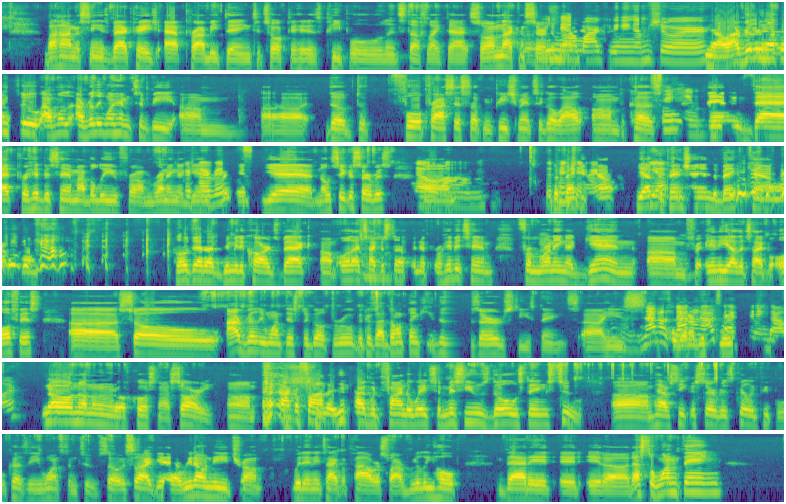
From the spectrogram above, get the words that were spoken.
behind the scenes back page app probably thing to talk to his people and stuff like that. So I'm not concerned Email marketing, I'm sure. No, I really want them to. I will. I really want him to be um uh the the full process of impeachment to go out um because Same. then that prohibits him, I believe, from running Secret again. Service? Yeah, no secret service. No, Um, um, the, The, pension, bank right? account. Yep, Yep. the pension, the bank account. Bank um, account. close that up, give me the cards back, um, all that type of Mhm. stuff, and it prohibits him from running again um, for any other type of office. Uh, so I really want this to go through because I don't think he deserves these things. Uh, he's Mm, not on, for not on our taxpaying dollar. no, no, no, no, no. Of course not. Sorry. Um, I could find a, he probably would find a way to misuse those things too. Um, have Secret Service killing people because he wants them to. So it's like, yeah, we don't need Trump with any type of power. So I really hope that it it it uh that's the one thing.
